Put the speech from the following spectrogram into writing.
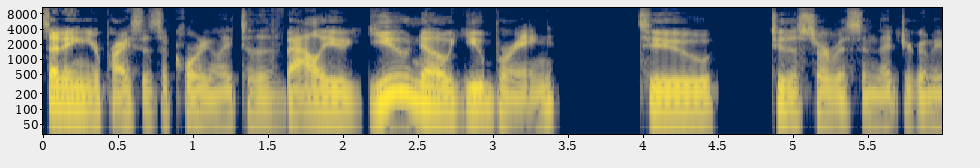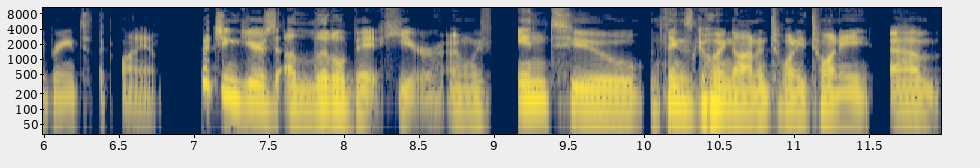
setting your prices accordingly to the value you know you bring to to the service and that you're going to be bringing to the client. Switching gears a little bit here, and we've into things going on in 2020, um,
